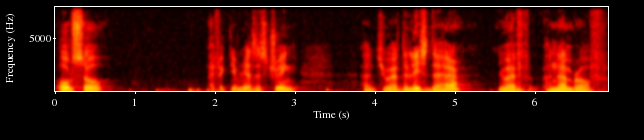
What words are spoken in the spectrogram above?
also effectively as a string. And you have the list there. You have a number of,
